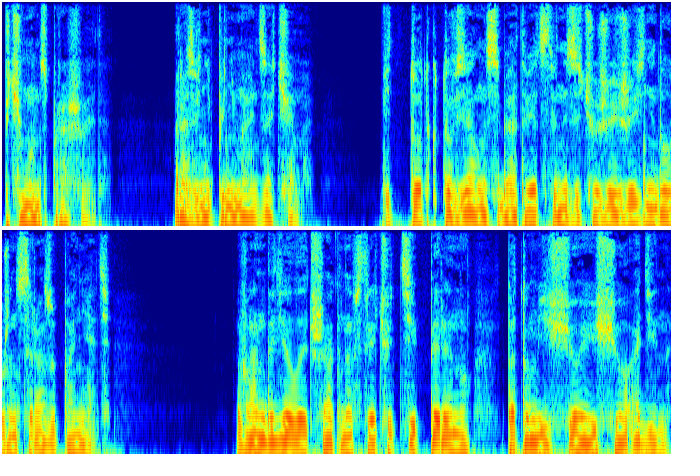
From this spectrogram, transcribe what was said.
Почему он спрашивает? Разве не понимает, зачем? Ведь тот, кто взял на себя ответственность за чужие жизни, должен сразу понять. Ванда делает шаг навстречу Типперену, потом еще и еще один.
